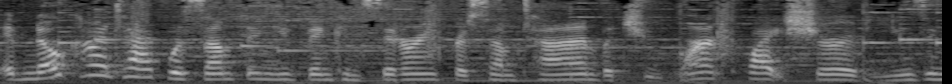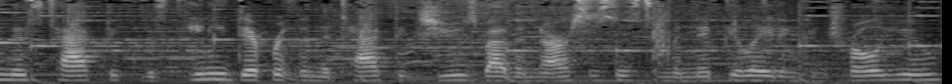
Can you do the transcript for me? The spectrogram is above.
If no contact was something you've been considering for some time, but you weren't quite sure if using this tactic was any different than the tactics used by the narcissist to manipulate and control you,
